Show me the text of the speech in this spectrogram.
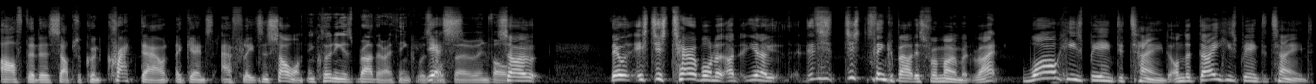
after the subsequent crackdown against athletes and so on. Including his brother, I think, was yes. also involved. So there it's just terrible. You know, just- think about this for a moment, right? While he's being detained, on the day he's being detained,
